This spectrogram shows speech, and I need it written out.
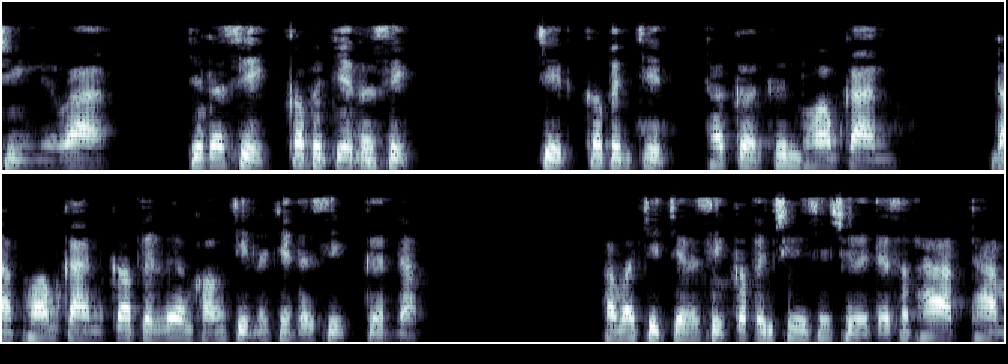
จริงเนี่ยว่า เจตสิกก็เป็นเจตสิก จิตก็เป็นจิต ถ้าเกิดขึ้นพร้อมกัน ดับพร้อมกันก็เป็นเรื่องของจิตและเจตสิกเกิดดับคำว่าจิตเจตสิกก็เป็นชื่อเฉยๆแต่สภาพธรรม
